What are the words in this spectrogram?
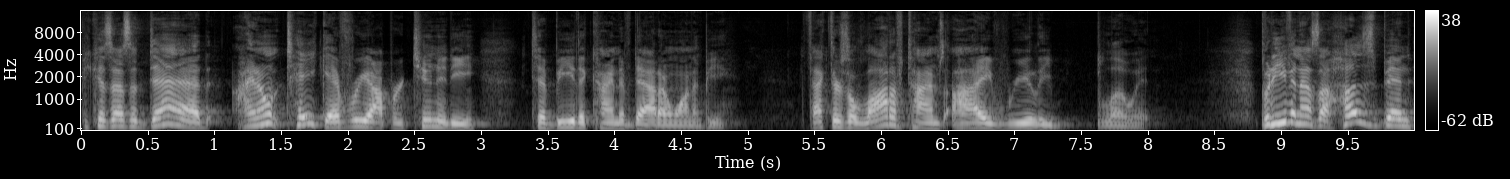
Because as a dad, I don't take every opportunity to be the kind of dad I want to be. In fact, there's a lot of times I really blow it. But even as a husband,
